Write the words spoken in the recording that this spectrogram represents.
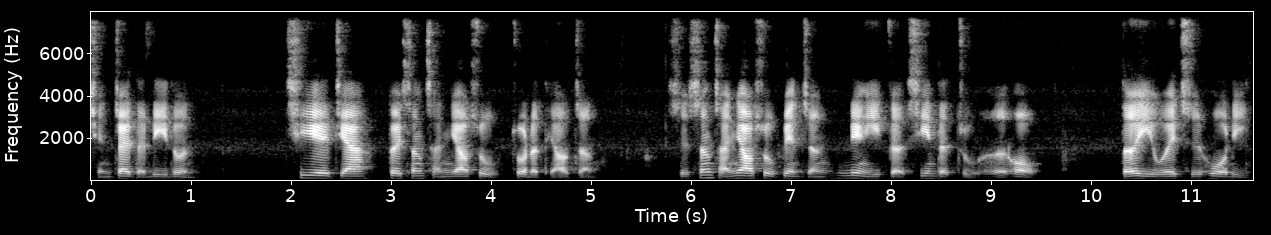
潜在的利润，企业家对生产要素做了调整，使生产要素变成另一个新的组合后，得以维持获利。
